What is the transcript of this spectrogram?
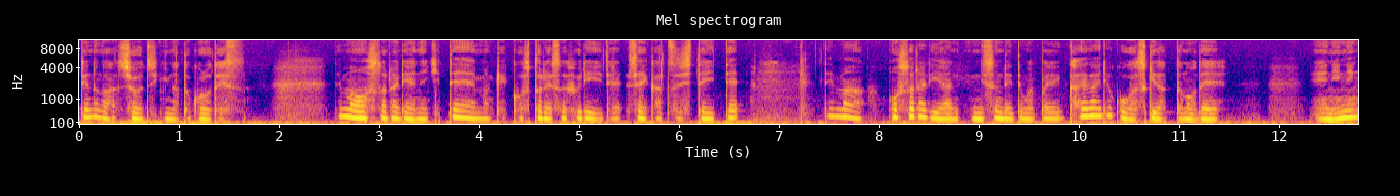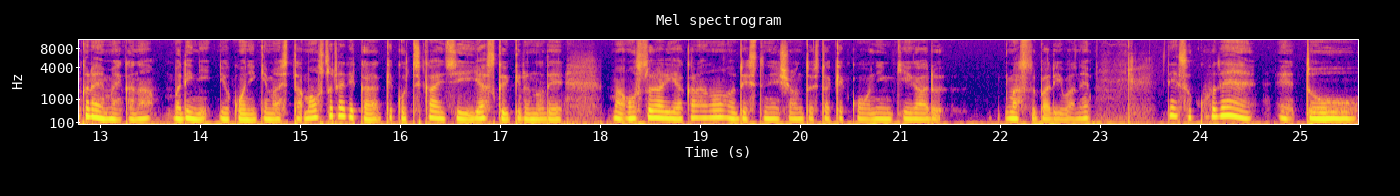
ていうのが正直なところです。でまあオーストラリアに来て、まあ、結構ストレスフリーで生活していてでまあオーストラリアに住んでいてもやっぱり海外旅行が好きだったのでえー、2年くらい前かなバリに旅行に行きました、まあ、オーストラリアから結構近いし安く行けるので、まあ、オーストラリアからの destination としては結構人気がありますバリはね。でそこでえっ、ー、と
